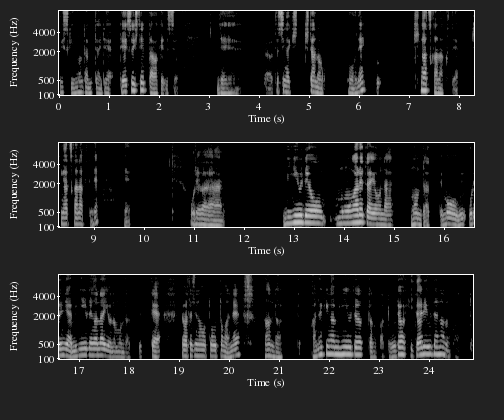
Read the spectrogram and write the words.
ウイスキー飲んだみたいで、泥酔してったわけですよ。で、私が来たのをね、気がつかなくて、気がつかなくてね。俺は、右腕をもがれたようなもんだって、もう俺には右腕がないようなもんだって言って、で私の弟がね、なんだって、姉貴が右腕だったのかって、俺は左腕なのかって、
